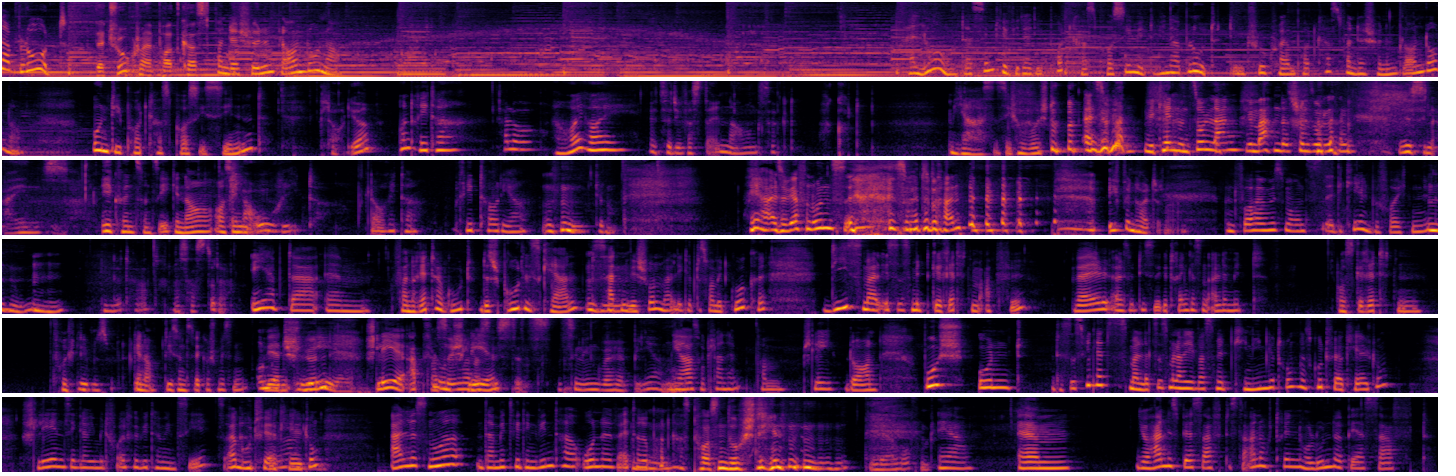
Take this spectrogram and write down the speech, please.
Wiener Blut. Der True Crime Podcast Von der schönen blauen Donau. Hallo, da sind wir wieder, die Podcast-Posse mit Wiener Blut, dem True Crime Podcast von der schönen blauen Donau. Und die Podcast-Posse sind Claudia. und Rita. Hallo. Ahoi, hoi. Jetzt hätte ich fast deinen Namen gesagt. Ach Gott. Ja, es ist eh schon wurscht. Also, man, wir kennen uns so lang, wir machen das schon so lang. Wir sind eins. Ihr könnt es uns eh genau aus dem Claurita. Claurita. Ritoria. Mhm, genau. Ja, also wer von uns ist heute dran? Ich bin heute dran. Und vorher müssen wir uns äh, die Kehlen befeuchten. Ne? Mhm. In der Tat. Was hast du da? Ich habe da ähm, von Rettergut des Sprudelskern, das hatten wir schon mal, ich glaube, das war mit Gurke. Diesmal ist es mit gerettetem Apfel, weil also diese Getränke sind alle mit aus geretteten Früchten. Lebensmittel. Genau, die sonst weggeschmissen Und werden Schlehe. würden. Schlehe, Apfel Was und Schlehe. das ist. Das, das sind irgendwelche Beeren. Ja, so kleine vom Schlehdorn. Busch und das ist wie letztes Mal. Letztes Mal habe ich was mit Kinin getrunken, ist gut für Erkältung. Schlehen sind, glaube ich, mit voll viel Vitamin C. Ist auch gut für Erkältung. Alles nur, damit wir den Winter ohne weitere Podcast-Pausen durchstehen. Ja, hoffentlich. ja. Ähm, Johannisbeersaft ist da auch noch drin, Holunderbeersaft,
